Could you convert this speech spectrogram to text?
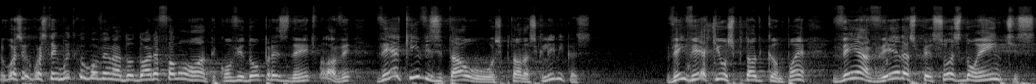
Eu gostei, eu gostei muito que o governador Dória falou ontem, convidou o presidente, falou: vem, vem aqui visitar o Hospital das Clínicas. Vem ver aqui o hospital de campanha, venha ver as pessoas doentes,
